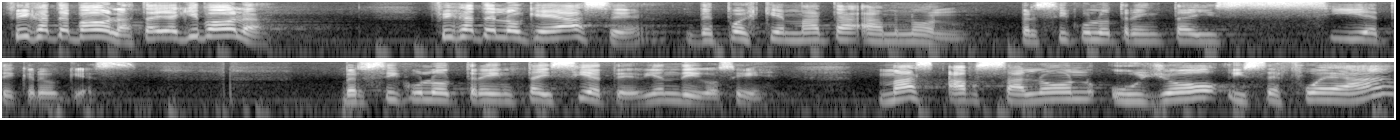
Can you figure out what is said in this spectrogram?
Fíjate, Paola, ¿está ahí aquí, Paola? Fíjate lo que hace después que mata a Amnón. Versículo 37 creo que es. Versículo 37, bien digo, sí. Más Absalón huyó y se fue a...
